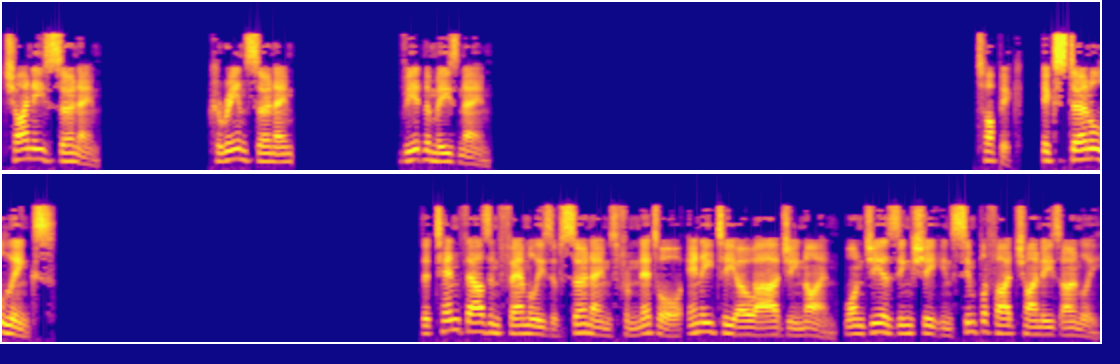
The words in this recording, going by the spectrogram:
Chinese surname Korean surname Vietnamese name Topic External links The 10,000 Families of Surnames from Netor NETORG9, Wanjia Xingshi in simplified Chinese only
